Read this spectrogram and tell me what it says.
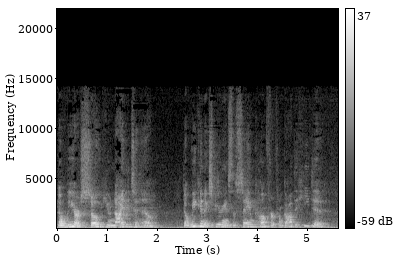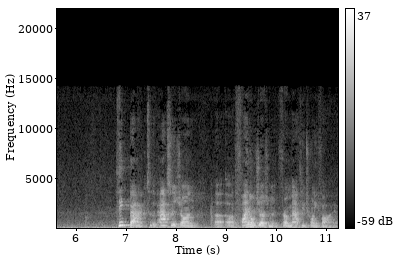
And we are so united to him that we can experience the same comfort from God that he did. Think back to the passage on uh, final judgment from Matthew 25.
